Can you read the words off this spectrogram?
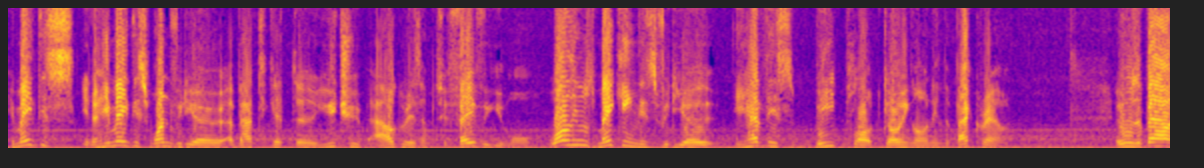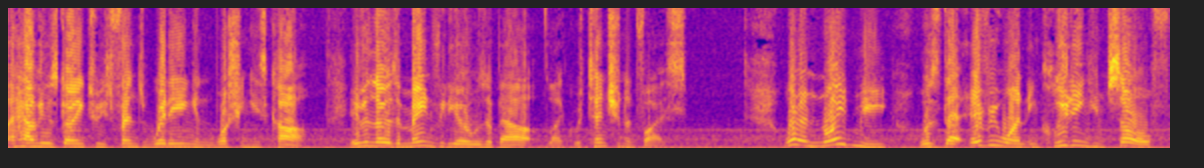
He made this, you know, he made this one video about to get the YouTube algorithm to favor you more. While he was making this video, he had this B plot going on in the background. It was about how he was going to his friend's wedding and washing his car, even though the main video was about like retention advice. What annoyed me was that everyone, including himself,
